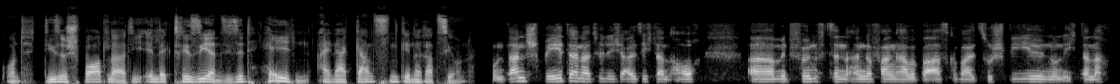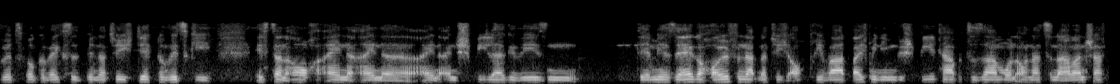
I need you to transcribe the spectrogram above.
Und diese Sportler, die elektrisieren, sie sind Helden einer ganzen Generation. Und dann später natürlich, als ich dann auch äh, mit 15 angefangen habe, Basketball zu spielen und ich dann nach Würzburg gewechselt bin, natürlich Dirk Nowitzki ist dann auch eine, eine, ein, ein Spieler gewesen, der mir sehr geholfen hat, natürlich auch privat, weil ich mit ihm gespielt habe zusammen und auch Nationalmannschaft.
